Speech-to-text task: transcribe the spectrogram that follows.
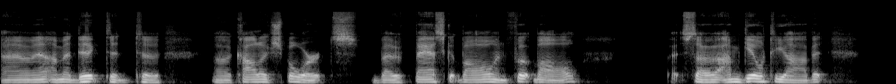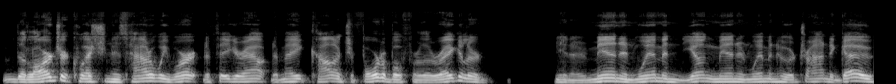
I'm addicted to uh, college sports, both basketball and football. So I'm guilty of it. The larger question is how do we work to figure out to make college affordable for the regular, you know, men and women, young men and women who are trying to go,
